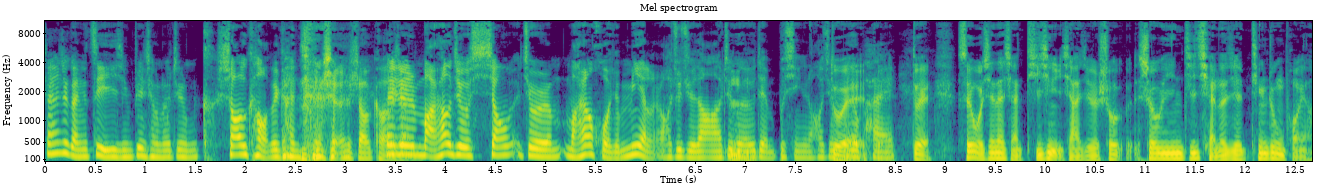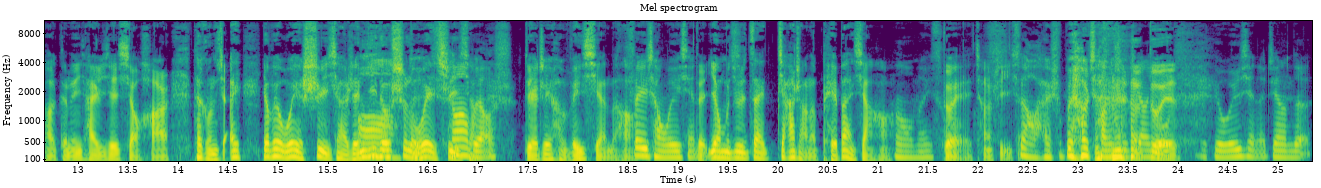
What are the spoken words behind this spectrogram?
但是就感觉自己已经变成了这种烧烤的感觉，是烧烤。但是马上就消，就是马上火就灭了，然后就觉得啊，这个有点不行，然后就没有拍。对，所以我现在想提醒一下，就是收收音机前的这些听众朋友哈，可能还有一些小孩儿，他可能想，哎，要不要我也试一下？人机都试了，我也试一下。不要试。对，这很危险的哈，非常危险。对，要么就是在家长的陪伴下哈。哦，没错。对，尝试一下。最好还是不要尝试这样 对有危险的这样的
